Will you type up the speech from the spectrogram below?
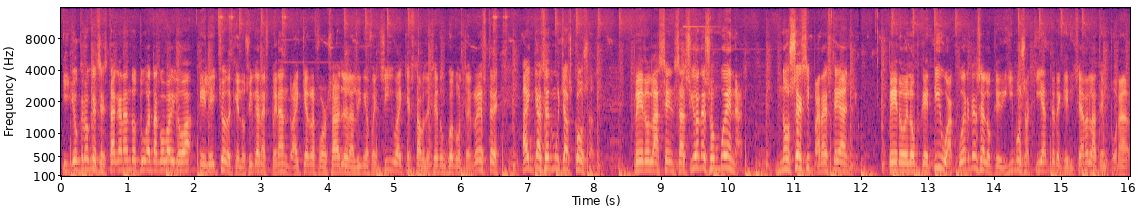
y yo creo que se está ganando Tua Tagovailoa el hecho de que lo sigan esperando. Hay que reforzarle la línea ofensiva, hay que establecer un juego terrestre, hay que hacer muchas cosas, pero las sensaciones son buenas. No sé si para este año, pero el objetivo, acuérdense lo que dijimos aquí antes de que iniciara la temporada.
